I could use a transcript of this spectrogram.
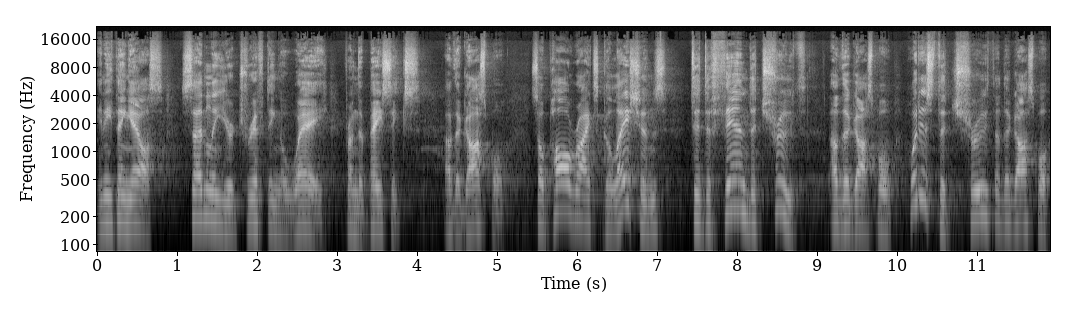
anything else, suddenly you're drifting away from the basics of the gospel. So Paul writes Galatians to defend the truth of the gospel. What is the truth of the gospel?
